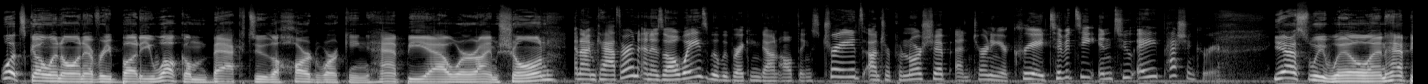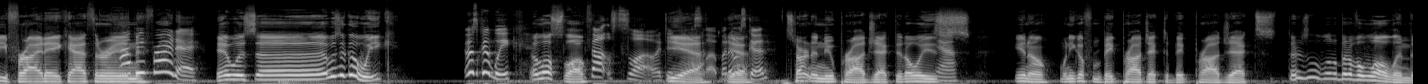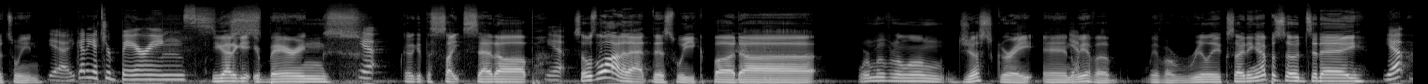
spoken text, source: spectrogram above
What's going on, everybody? Welcome back to the Hardworking Happy Hour. I'm Sean. And I'm Catherine, and as always, we'll be breaking down all things trades, entrepreneurship, and turning your creativity into a passion career. Yes, we will. And happy Friday, Catherine. Happy Friday! It was uh, it was a good week. It was a good week. A little slow. Felt slow. It did yeah, feel slow, but yeah. it was good. Starting a new project. It always, Yeah. You know, when you go from big project to big projects, there's a little bit of a lull in between. Yeah, you got to get your bearings. You got to get your bearings. Yeah, Got to get the site set up. yeah. So it was a lot of that this week, but uh, we're moving along just great, and we have a we have a really exciting episode today. Yep.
